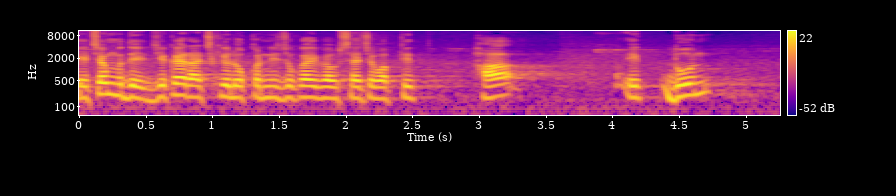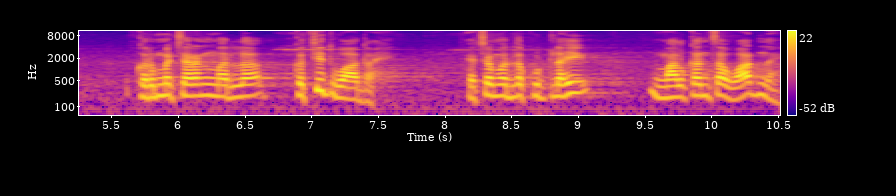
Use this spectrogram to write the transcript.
याच्यामध्ये जे काही राजकीय लोकांनी जो काही व्यवसायाच्या बाबतीत हा एक दोन कर्मचाऱ्यांमधला कथित वाद आहे. याच्यामधला कुठलाही मालकांचा वाद नाही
